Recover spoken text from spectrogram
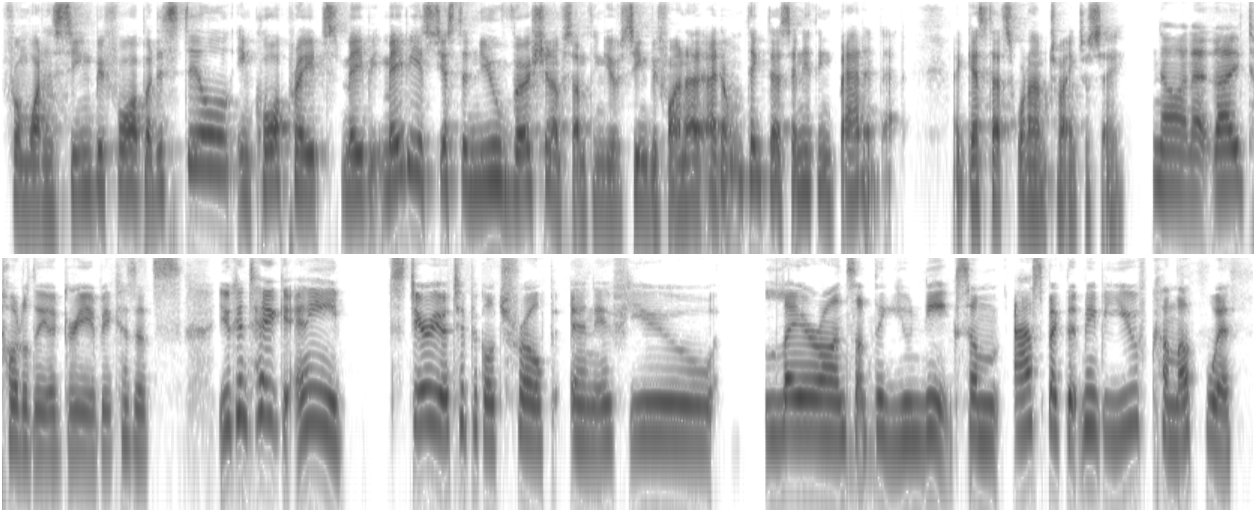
from what has seen before but it still incorporates maybe maybe it's just a new version of something you've seen before and i, I don't think there's anything bad in that. I guess that's what i'm trying to say. No and I, I totally agree because it's you can take any stereotypical trope and if you layer on something unique, some aspect that maybe you've come up with,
